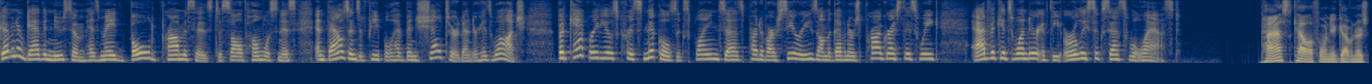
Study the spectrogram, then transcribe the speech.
Governor Gavin Newsom has made bold promises to solve homelessness, and thousands of people have been sheltered under his watch. But Cap Radio's Chris Nichols explains as part of our series on the governor's progress this week, advocates wonder if the early success will last. Past California governors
